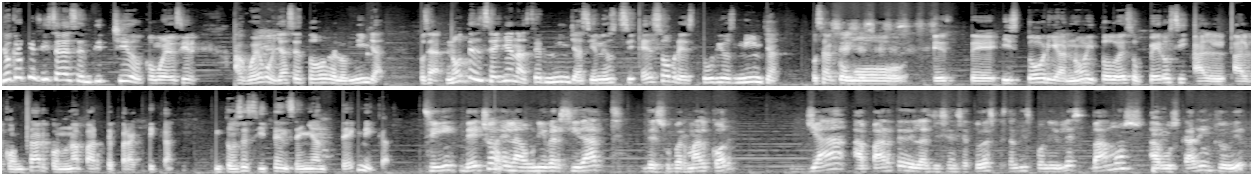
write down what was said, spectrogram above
yo creo que sí se ha de sentir chido como decir, a huevo, ya sé todo de los ninjas. O sea, no te enseñan a ser ninja, sino es, sobre estudios ninja. O sea, como sí, sí, sí, sí, sí. este historia, ¿no? Y todo eso. Pero sí, al, al contar con una parte práctica, entonces sí te enseñan técnicas. Sí, de hecho, en la Universidad de Supermalcor, ya aparte de las licenciaturas que están disponibles, vamos a buscar incluir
